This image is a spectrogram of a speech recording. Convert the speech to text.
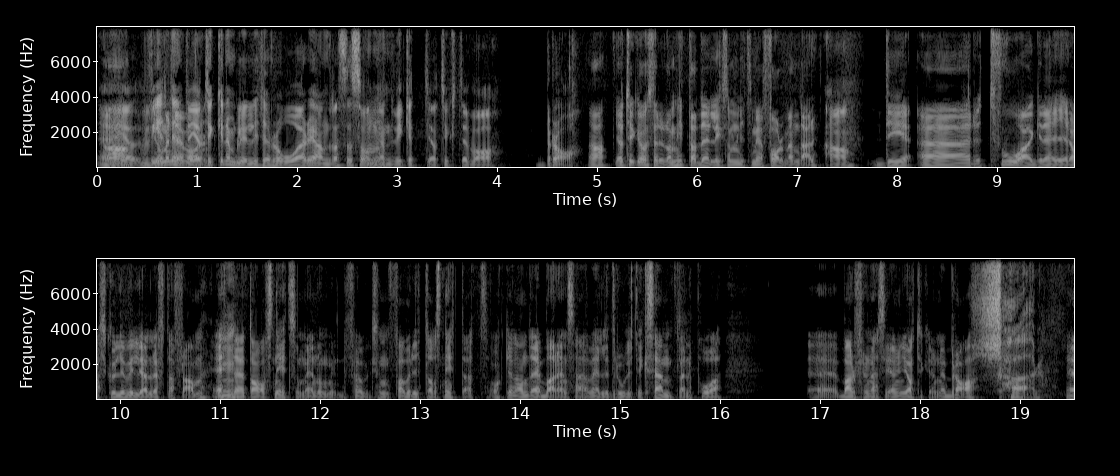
Eh, Ja, jag jo, vet det inte, Mm. jag tycker den blev lite råare i andra säsongen vilket jag tyckte var bra. Ja, jag tycker också det. De hittade liksom lite mer formen där. Ja, Det är två grejer jag skulle vilja lyfta fram. Ett Mm. är ett avsnitt som är nog min för, liksom, favoritavsnittet och den andra är bara en så här väldigt roligt exempel på eh, varför den här serien, jag tycker den är bra. kör. Eh,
